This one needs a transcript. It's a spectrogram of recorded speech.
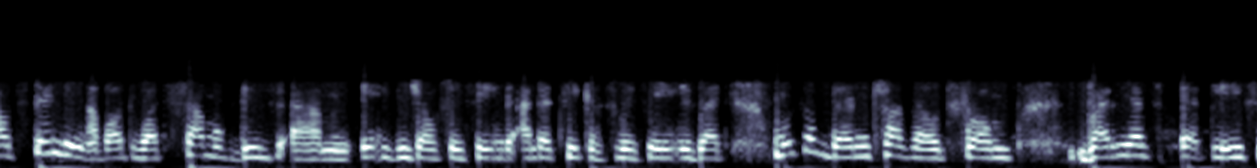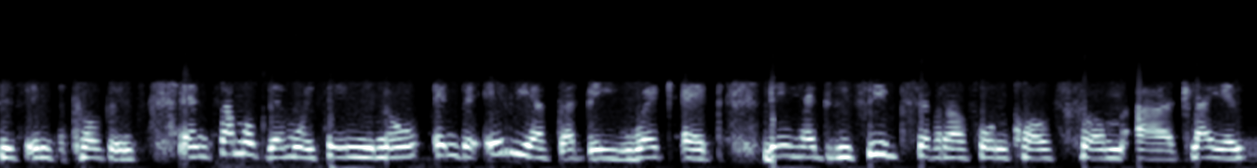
outstanding about what some of these um, individuals were saying, the undertakers were saying, is that most of them traveled from various uh, places in the province, and some of them were saying, you know, in the areas that they work at, they had received several phone calls from uh, clients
